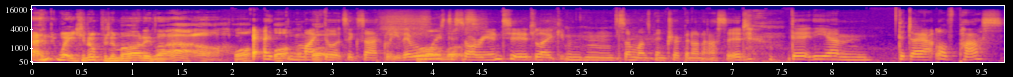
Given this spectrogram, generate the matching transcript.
and waking up in the morning like ah oh what, Uh, what My what? thoughts exactly. They're what- always what's- disoriented. Like, mm someone's been tripping on acid. the the um the Dyatlov Pass.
